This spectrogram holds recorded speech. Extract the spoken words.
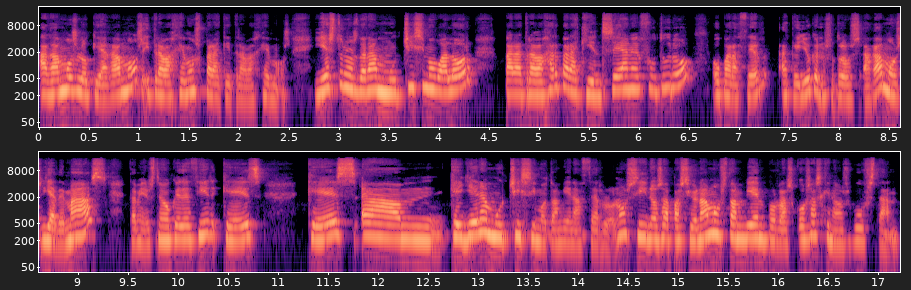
Hagamos lo que hagamos y trabajemos para que trabajemos. Y esto nos dará muchísimo valor para trabajar para quien sea en el futuro o para hacer aquello que nosotros hagamos. Y además, también os tengo que decir que es que es que llena muchísimo también hacerlo, ¿no? Si nos apasionamos también por las cosas que nos gustan.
